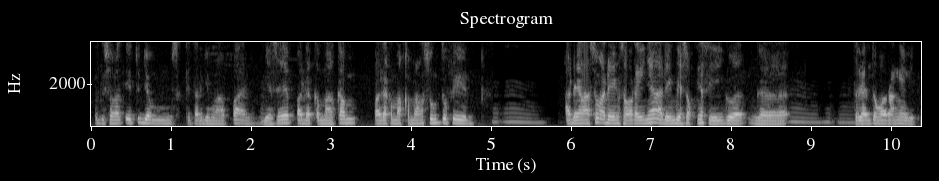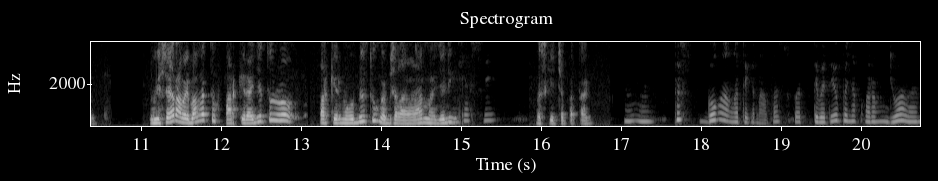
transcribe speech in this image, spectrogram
habis sholat itu jam sekitar jam 8 hmm. biasanya pada ke makam pada ke makam langsung tuh Vin hmm. ada yang langsung ada yang sorenya ada yang besoknya sih gue nggak hmm. Tergantung orangnya gitu. Biasanya ramai banget tuh parkir aja tuh lo parkir mobil tuh nggak bisa lama-lama jadi iya sih. meski cepetan. Mm-hmm. terus gue nggak ngerti kenapa suka tiba-tiba banyak orang jualan.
